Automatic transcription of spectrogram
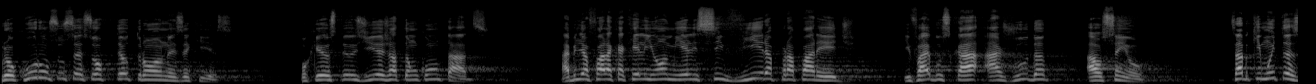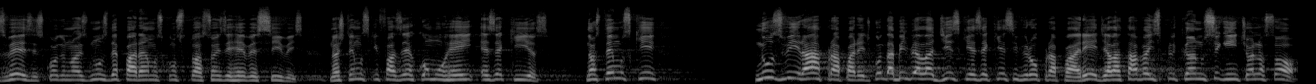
Procura um sucessor para o teu trono, Ezequias, porque os teus dias já estão contados. A Bíblia fala que aquele homem, ele se vira para a parede e vai buscar ajuda ao Senhor. Sabe que muitas vezes, quando nós nos deparamos com situações irreversíveis, nós temos que fazer como o rei Ezequias. Nós temos que nos virar para a parede. Quando a Bíblia ela diz que Ezequias se virou para a parede, ela estava explicando o seguinte: olha só,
